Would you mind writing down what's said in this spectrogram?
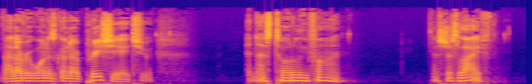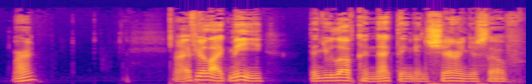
Not everyone is going to appreciate you. And that's totally fine. That's just life, right? Now, if you're like me, then you love connecting and sharing yourself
